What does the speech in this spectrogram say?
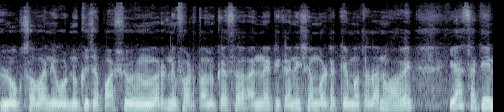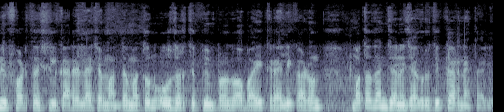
लोकसभा निवडणुकीच्या पार्श्वभूमीवर निफाड तालुक्यासह अन्य ठिकाणी शंभर टक्के मतदान व्हावे. यासाठी निफाड तहसील कार्यालयाच्या माध्यमातून ओझर ते पिंपळगाव बाईक रॅली काढून मतदान जनजागृती करण्यात आली.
